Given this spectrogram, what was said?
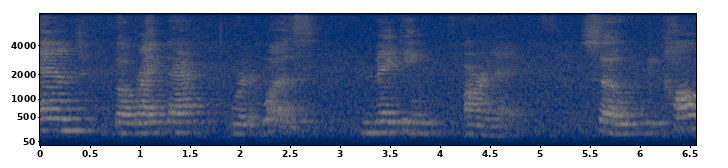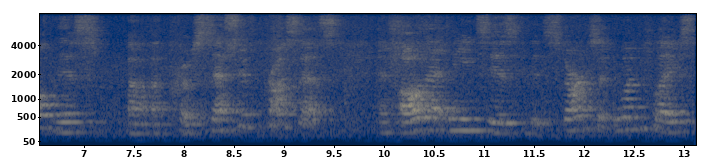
and go right back where it was, making RNA. So we call this uh, a processive process, and all that means is it starts at one place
